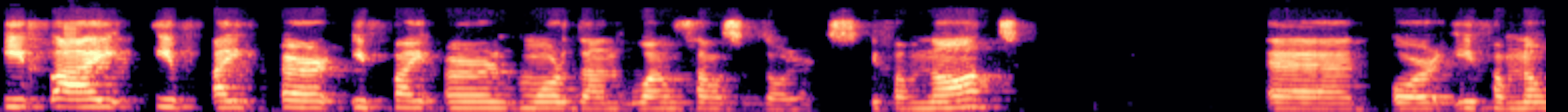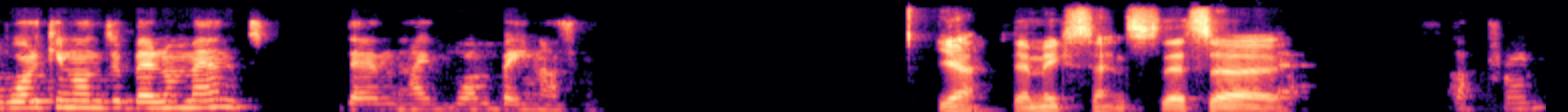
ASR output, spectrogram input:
If I if I earn if I earn more than one thousand dollars, if I'm not, uh, or if I'm not working on development, then I won't pay nothing. Yeah, that makes sense. That's uh upfront.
